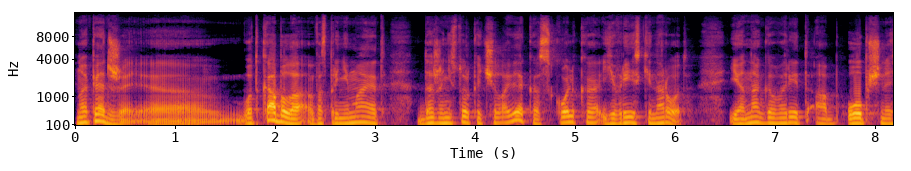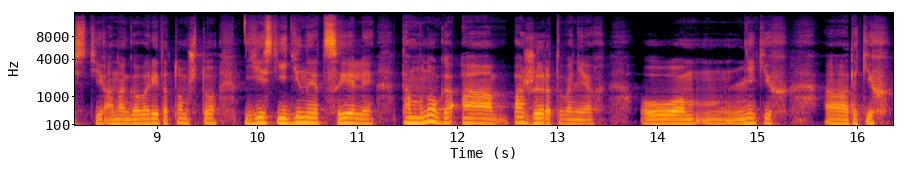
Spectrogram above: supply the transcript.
Но, опять же, э, вот Каббала воспринимает даже не столько человека, сколько еврейский народ. И она говорит об общности, она говорит о том, что есть единая цели. Там много о пожертвованиях, о неких а, таких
